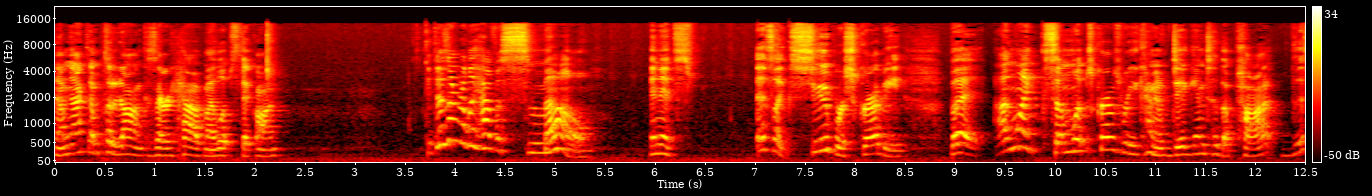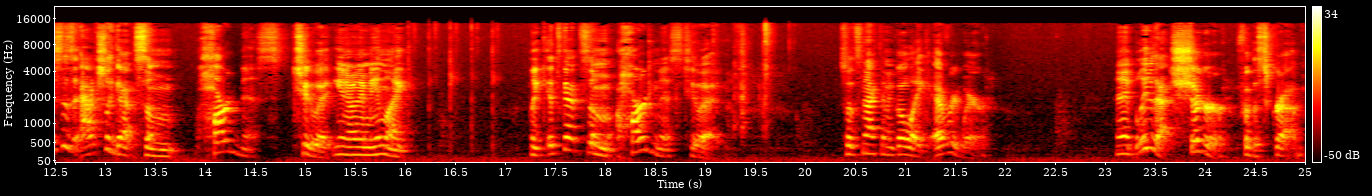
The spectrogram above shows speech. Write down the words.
I'm not going to put it on because I already have my lipstick on. It doesn't really have a smell. And it's, it's like super scrubby. But unlike some lip scrubs where you kind of dig into the pot, this has actually got some hardness to it. You know what I mean? Like like it's got some hardness to it. So it's not going to go like everywhere. And I believe that's sugar for the scrub.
